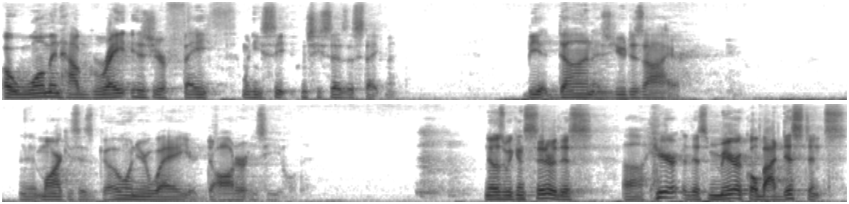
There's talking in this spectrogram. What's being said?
O woman, how great is your faith when, he see, when she says this statement. Be it done as you desire. And Mark, says, Go on your way, your daughter is healed. Now, as we consider this, uh, here, this miracle by distance,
